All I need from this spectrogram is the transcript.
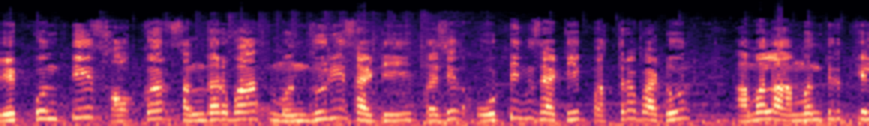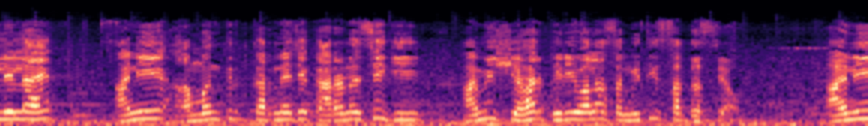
एकोणतीस हॉकर संदर्भात मंजुरीसाठी तसेच वोटिंगसाठी पत्र पाठवून आम्हाला आमंत्रित केलेलं आहे. आणि आमंत्रित करण्याचे कारण असे की आम्ही शहर फेरीवाला समिती सदस्य आहोत. आणि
